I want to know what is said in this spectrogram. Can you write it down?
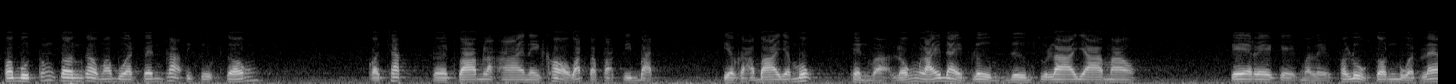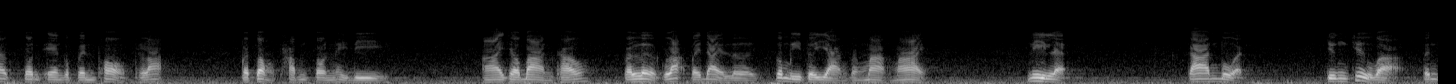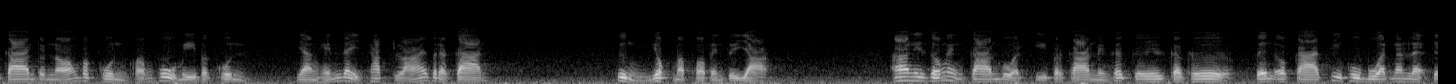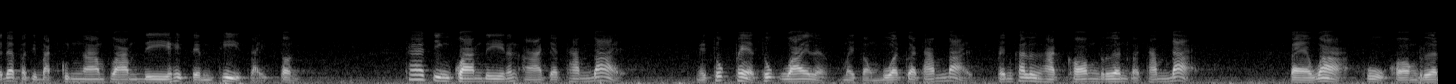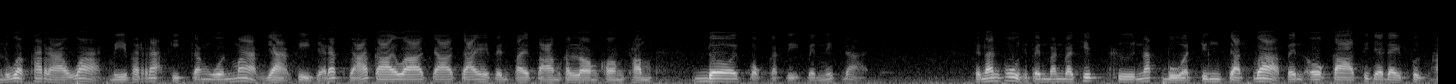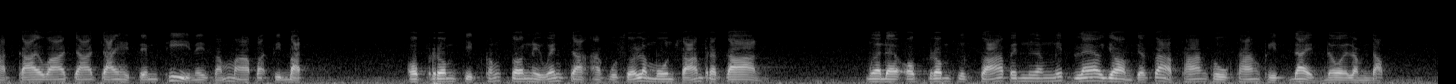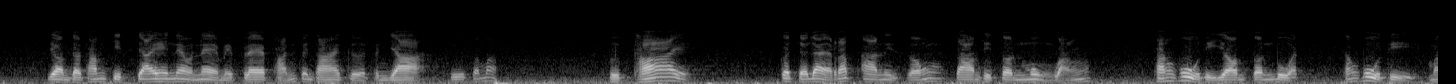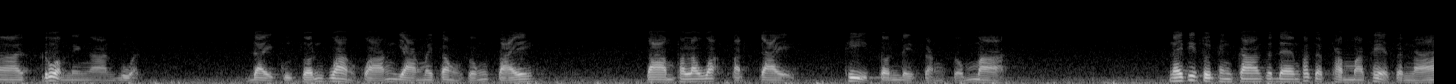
พอบุตรของตนเข้ามาบวชเป็นพระภิกษุสงฆ์ก็ชักเกิดความละอายในข้อวัตปฏิบัติ เกี่ยวกับอบายมุกเช่นว่าหลงไหลได้ปลื้มดื่มสุรายาเมา เกเรเกกมาเลยพอลูกตนบวชแล้วตนเองก็เป็นพ่อพระ ก็ต้องทำตนให้ดี อายชาวบ้านเขา ก็เลิกละไปได้เลย ก็มีตัวอย่างต่างมากมาย นี่แหละ การบวชจึงชื่อว่าเป็นการตนองพระคุณของผู้มีพระคุณ อย่างเห็นได้ชัดหลายประการ ซึ่งยกมาพอเป็นตัวอย่าง อานิสงส์แห่งการบวชอีกประการหนึ่งก็คือก็คือ เป็นโอกาสที่ผู้บวชนั่นแหละ จะได้ปฏิบัติคุณงามความดีให้เต็มที่ใส่ตนแท้จริงความดีนั้นอาจจะทำได้ ในทุกเพศทุกวัยเลยไม่ต้องบวชก็ทำได้ เป็นข้ารือหัดคลองเรือนก็ทำได้ แต่ว่าผู้ครองเรือนหรือว่าฆราวาสมีภารกิจกังวลมาก อยากที่จะรักษากายวาจาใจให้เป็นไปตามคลองคลองธรรมโดยปกติเป็นนิดได้ฉะนั้นผู้ที่เป็นบรรพชิตคือนักบวชจึงจัดว่าเป็นโอกาสที่จะได้ฝึกหัดกายวาจาใจให้เต็มที่ในสัมมาปฏิบัติ อบรมจิตของตนให้เว้นจากอากุศลมูลสามประการ เมื่อได้อบรมศึกษาเป็นเนืองนิดแล้วย่อมจะทราบทางถูกทางผิดได้โดยลำดับ ย่อมจะทำจิตใจให้แน่วแน่ไม่แปรผันเป็นทางให้เกิดปัญญา คือสมาสุดท้ายก็จะได้รับอานิสงส์ตามที่ตนมุ่งหวัง ทั้งผู้ที่ยอมตนบวชทั้งผู้ที่มาร่วมในงานบวชได้กุศลว่างขวางอย่างไม่ต้องสงสัย ตามพลวะปัจจัย ที่ตนได้สั่งสมมา ในที่สุดแห่งการแสดงพระธรรมเทศนา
